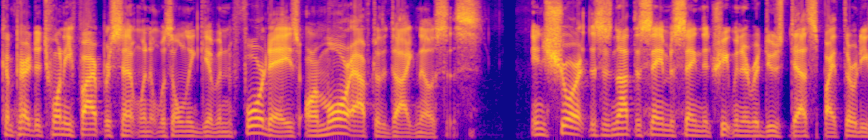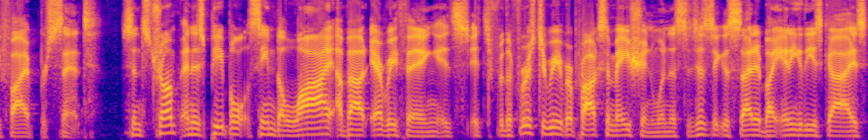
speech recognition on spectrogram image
compared to 25% when it was only given four days or more after the diagnosis. In short, this is not the same as saying the treatment had reduced deaths by 35%. Since Trump and his people seem to lie about everything, it's it's for the first degree of approximation when a statistic is cited by any of these guys,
